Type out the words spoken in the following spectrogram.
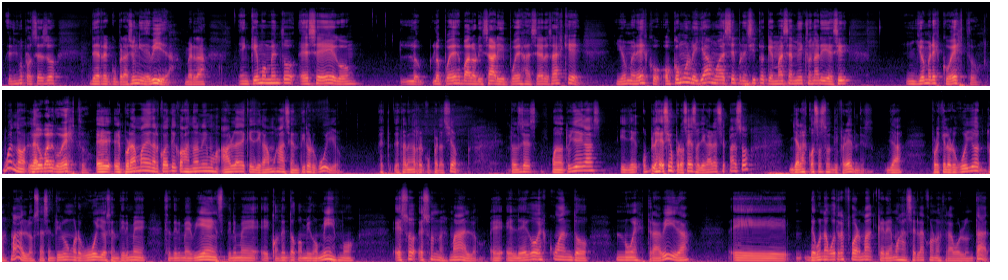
del mismo proceso de recuperación y de vida, ¿verdad? ¿En qué momento ese ego lo, lo puedes valorizar y puedes hacer, ¿sabes qué? Yo merezco, o cómo le llamo a ese principio que me hace a mí accionar y decir, yo merezco esto, Bueno, la- yo valgo esto. el, el programa de Narcóticos Anónimos habla de que llegamos a sentir orgullo de, est- de estar en recuperación. Entonces, cuando tú llegas y lleg- cumples ese proceso, llegar a ese paso, ya las cosas son diferentes, ya. Porque el orgullo no es malo, o sea, sentir un orgullo, sentirme, sentirme bien, sentirme eh, contento conmigo mismo, eso, eso no es malo. Eh, el ego es cuando nuestra vida, eh, de una u otra forma, queremos hacerla con nuestra voluntad.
